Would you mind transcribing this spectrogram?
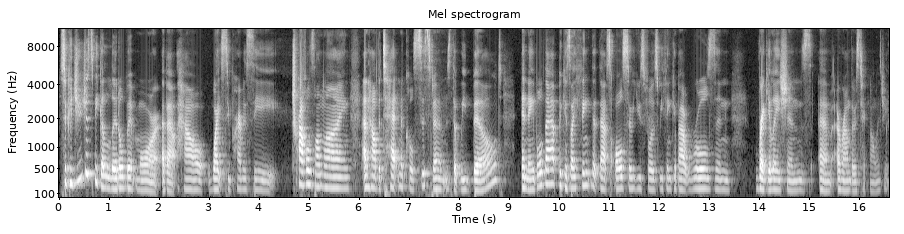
So, could you just speak a little bit more about how white supremacy travels online and how the technical systems that we build enable that? Because I think that that's also useful as we think about rules and regulations um, around those technology.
